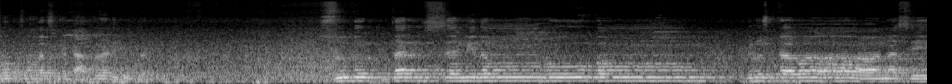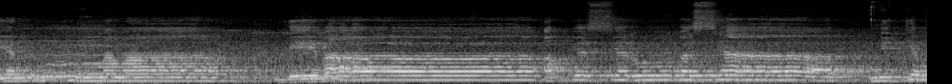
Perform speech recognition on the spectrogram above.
రూప సందర్శన అంటే అర్థమేడు చెప్తాడు సుదుర్దర్శమిదం రూపం దృష్టవానశయన్ మమ దేవా అప్యస్య రూపస్య నిత్యం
